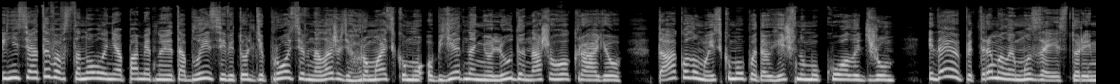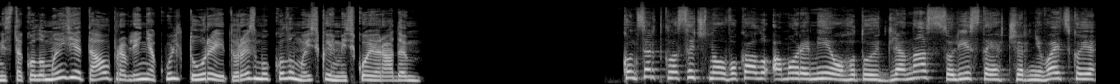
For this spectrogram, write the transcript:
Ініціатива встановлення пам'ятної таблиці Вітольді Проців належить громадському об'єднанню Люди нашого краю та Коломийському педагогічному коледжу. Ідею підтримали музей історії міста Коломиї та управління культури і туризму Коломийської міської ради. Концерт класичного вокалу Аморе Міо готують для нас солісти Чернівецької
